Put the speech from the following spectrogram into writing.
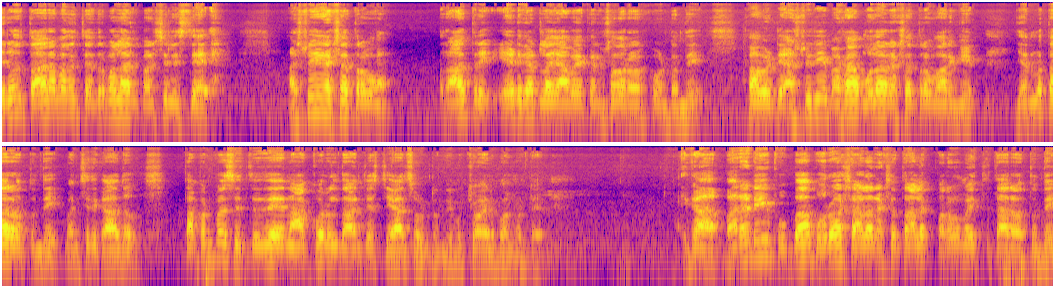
ఈరోజు తారాబలం చంద్రబలాన్ని పరిశీలిస్తే అశ్విని నక్షత్రము రాత్రి ఏడు గంటల యాభై ఒక్క నిమిషం వరకు ఉంటుంది. కాబట్టి అశ్విని మహామూల నక్షత్రం వారికి జన్మతారవుతుంది. మంచిది కాదు. తప్పని పరిస్థితి ఏదైనా ఆకుకూరలు దాని చేసి చేయాల్సి ఉంటుంది. ముఖ్యమైన పనులు ఉంటాయి ఇక భరణి పుబ్బ పూర్వశాల నక్షత్రాలకు పరమైతే తయారవుతుంది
